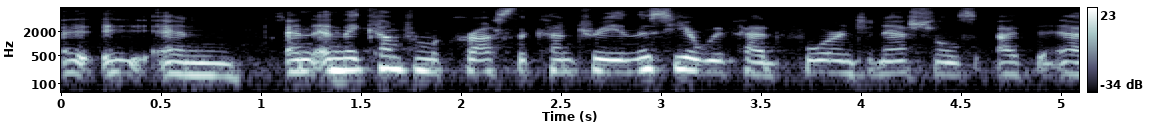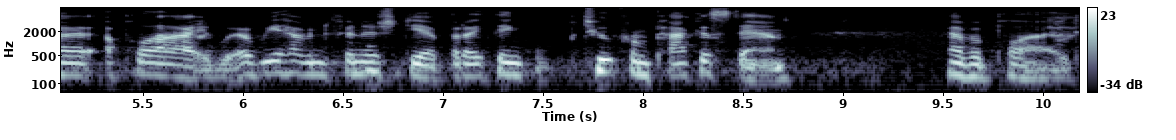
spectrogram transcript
and and and they come from across the country. And this year we've had four internationals uh, apply. We haven't finished yet, but I think two from Pakistan have applied.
